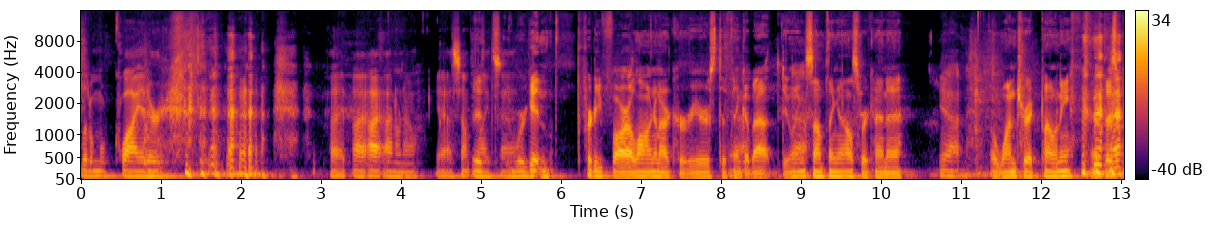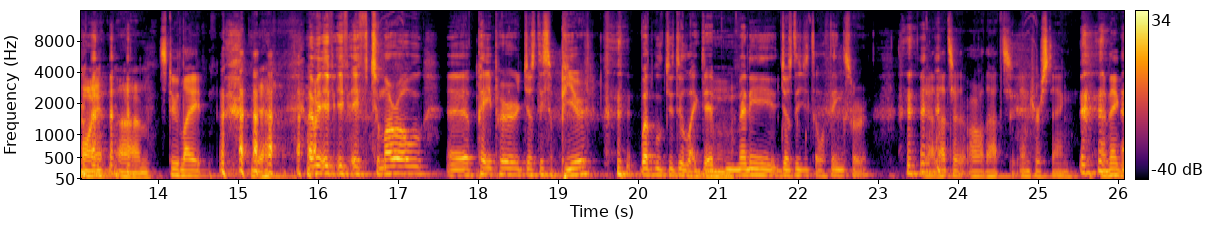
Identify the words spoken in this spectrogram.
a little more quieter. but I, I, I don't know. Yeah, something like It's, that. we're getting pretty far along in our careers to think Yeah. about doing Yeah. something else. We're kind of yeah, a one trick pony at this point. Um, it's too late. yeah. I mean, if, if, if tomorrow uh, paper just disappeared, what would you do? Like the many just digital things, or yeah, that's a oh, that's interesting. I think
